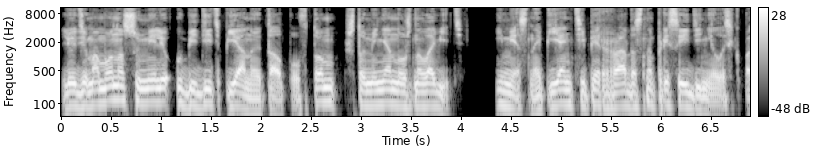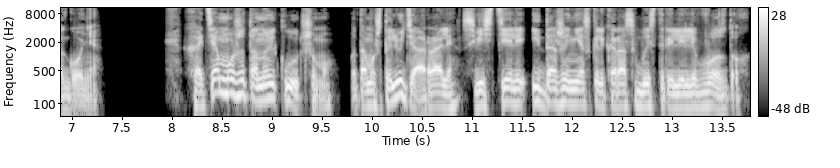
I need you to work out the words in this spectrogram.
люди Мамона сумели убедить пьяную толпу в том, что меня нужно ловить и местная пьянь теперь радостно присоединилась к погоне. Хотя, может, оно и к лучшему, потому что люди орали, свистели и даже несколько раз выстрелили в воздух,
